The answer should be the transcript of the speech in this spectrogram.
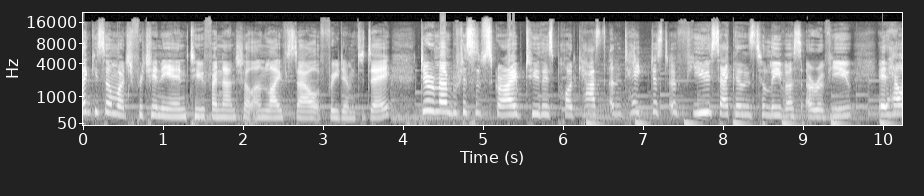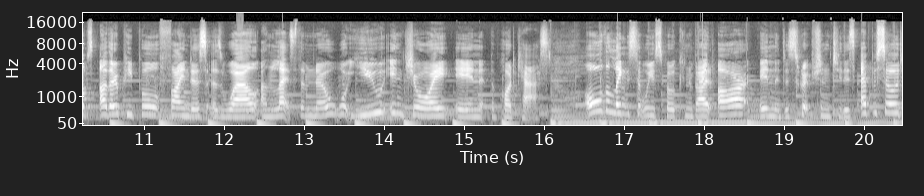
Thank you so much for tuning in to Financial and Lifestyle Freedom today. Do remember to subscribe to this podcast and take just a few seconds to leave us a review. It helps other people find us as well and lets them know what you enjoy in the podcast. All the links that we've spoken about are in the description to this episode,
